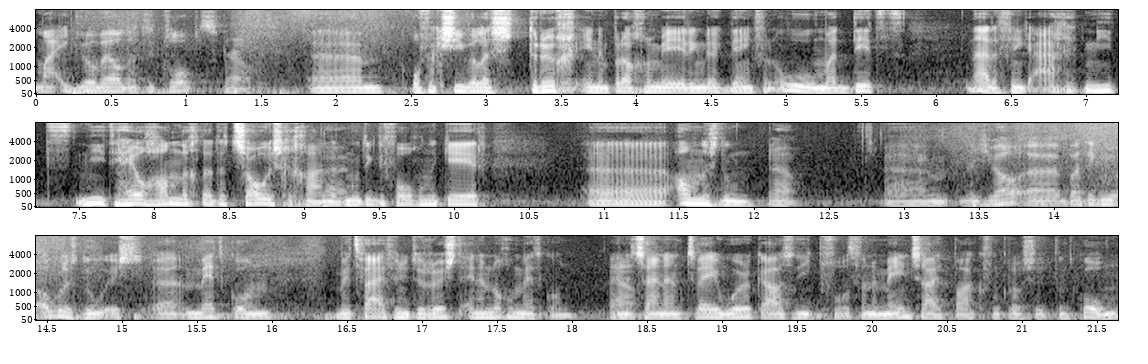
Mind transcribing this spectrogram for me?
maar ik wil wel dat het klopt. Ja. Ehm, of ik zie wel eens terug in een programmering dat ik denk van oeh, maar dit... Nou, dat vind ik eigenlijk niet, niet heel handig dat het zo is gegaan. Nee. Dat moet ik de volgende keer eh, anders doen. Ja. Ehm, weet je wel, eh, wat ik nu ook wel eens doe, is eh, een metcon met vijf minuten rust en dan nog een metcon. Ja. En dat zijn dan twee workouts die ik bijvoorbeeld van de mainsite pak, van crossfit.com.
